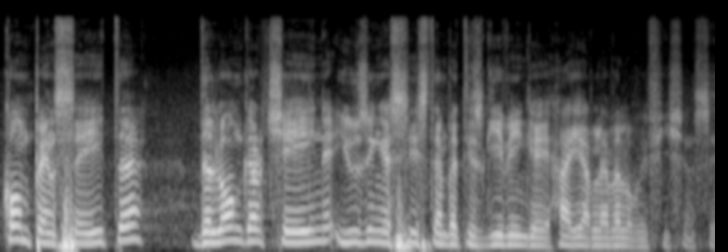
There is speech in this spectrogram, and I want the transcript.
compensate the longer chain using a system that is giving a higher level of efficiency.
